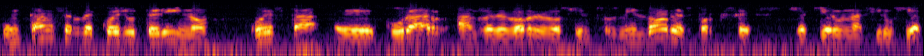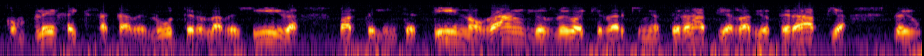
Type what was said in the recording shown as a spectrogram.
un cáncer de cuello uterino cuesta eh, curar alrededor de 200 mil dólares porque se requiere una cirugía compleja, hay que sacar el útero, la vejiga, parte del intestino, ganglios, luego hay que dar quimioterapia, radioterapia, luego,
